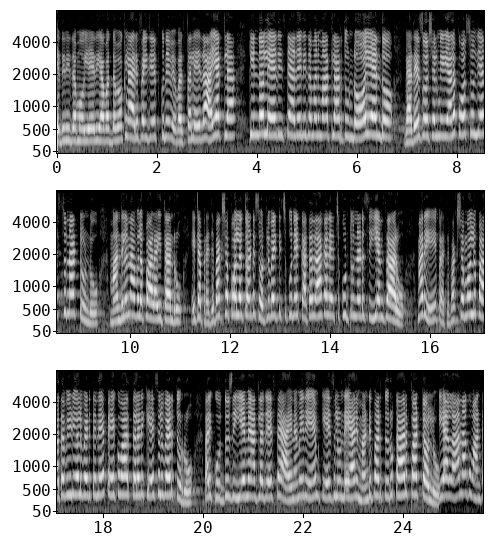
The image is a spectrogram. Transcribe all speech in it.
ఏది నిజమో ఏది అబద్ధమో క్లారిఫై చేసుకునే వ్యవస్థ లేదా? ఎట్లా? కిందో లేదిస్తే అదే నిజమని మాట్లాడుతుండో ఏందో? గదే సోషల్ మీడియాలో పోస్టులు చేస్తున్నట్టుండు. మందుల నవ్వుల పాలవుతాండ్రు ఇట్లా ప్రతిపక్ష పోలతోటి సొట్లు పెట్టించుకునే కథ దాకా తెచ్చుకుంటున్నాడు సీఎం సారు. మరి ప్రతిపక్షం వాళ్ళు పాత వీడియోలు పెడితేనే పేకు వార్తలని కేసులు పెడుతుర్రు. మరి కుద్దు సీఎమే అట్లా చేస్తే ఆయన మీద ఏం కేసులు ఉండయా అని మండిపడుతుర్రు కారు పట్టోళ్ళు. ఇలా నాకు వంట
